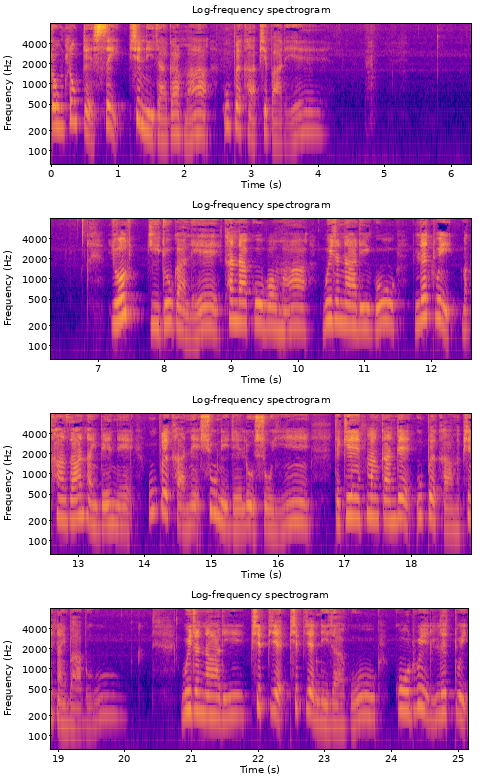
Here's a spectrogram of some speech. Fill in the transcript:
တုံ့လှုပ်တဲ့စိတ် ဖြစ်နေတာကမှ ဥပက္ခဖြစ်ပါတယ် ယောဂီတို့ကလည်း ခန္ဓာကိုယ်ပေါ်မှာ ဝေဒနာတွေကို လက်တွေ့ မခံစားနိုင်ဘဲနဲ့ ဥပက္ခနဲ့ ရှုနေတယ်လို့ဆိုရင် တကယ်မှန်ကန်တဲ့ဥပက္ခမဖြစ်နိုင်ပါဘူးဝေဒနာတွေဖြစ်ပျက်ဖြစ်ပျက်နေတာကိုကိုယ်တွေ့လက်တွေ့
